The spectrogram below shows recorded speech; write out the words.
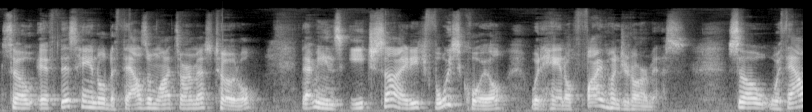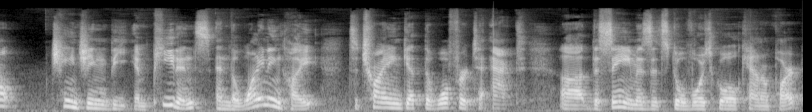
So if this handled 1000 watts RMS total, that means each side, each voice coil would handle 500 RMS. So without changing the impedance and the winding height to try and get the woofer to act uh, the same as its dual voice coil counterpart,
